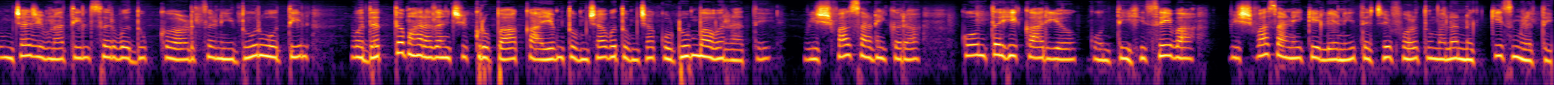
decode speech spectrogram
तुमच्या जीवनातील सर्व दुःख अडचणी दूर होतील. व दत्त महाराजांची कृपा कायम तुमच्या व तुमच्या कुटुंबावर राहते. विश्वासाने करा. कोणतंही कार्य कोणतीही सेवा विश्वासाने केल्याने त्याचे फळ तुम्हाला नक्कीच मिळते.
